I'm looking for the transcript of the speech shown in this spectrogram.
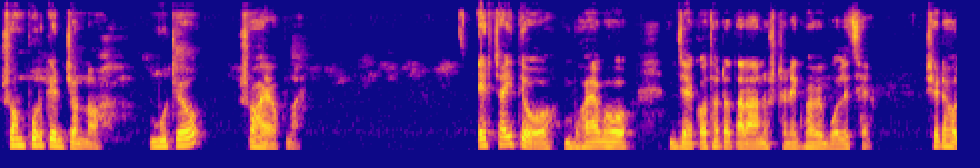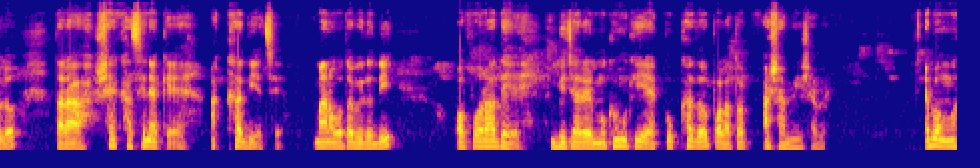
সম্পর্কের জন্য মোটেও সহায়ক নয়। এর চাইতেও ভয়াবহ যে কথাটা তারা আনুষ্ঠানিকভাবে বলেছে, সেটা হলো, তারা শেখ হাসিনাকে আখ্যা দিয়েছে। মানবতা বিরোধী অপরাধে বিচারের মুখোমুখি এক কুখ্যাত পলাতক আসামি হিসাবে। এবং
